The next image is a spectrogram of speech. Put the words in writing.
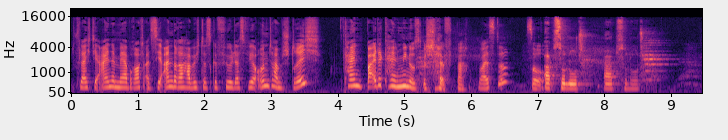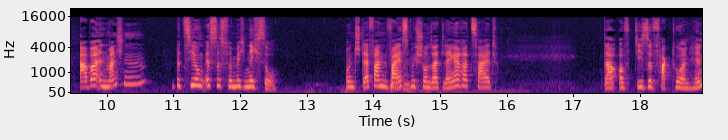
vielleicht die eine mehr braucht als die andere, habe ich das Gefühl, dass wir unterm Strich kein, beide kein Minusgeschäft machen, weißt du? So. Absolut, absolut. Aber in manchen Beziehungen ist es für mich nicht so. Und Stefan mhm. weist mich schon seit längerer Zeit da auf diese Faktoren hin.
